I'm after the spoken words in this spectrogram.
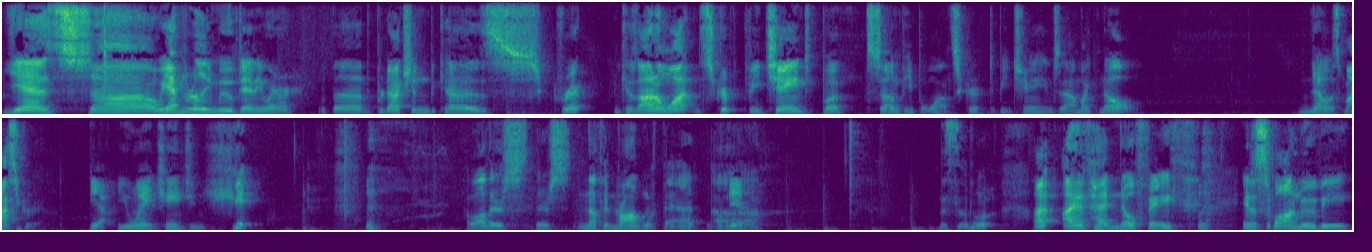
yes, uh, we haven't really moved anywhere with the, the production because script because I don't want script to be changed, but some people want script to be changed, and I'm like, no, no, it's my script. yeah, you ain't changing shit. Well, there's there's nothing wrong with that. Uh, Yeah. This I I have had no faith in a Spawn movie,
